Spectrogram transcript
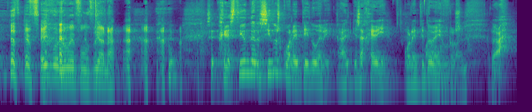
Facebook no me funciona? Gestión de residuos 49, exageré, 49 euros. Ah.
